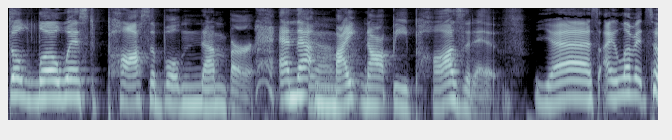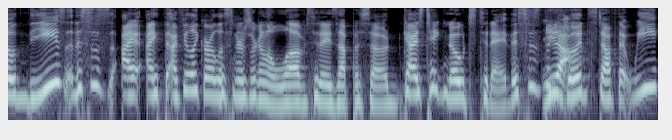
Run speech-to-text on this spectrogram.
the lowest possible number. And that yeah. might not be positive. Yes, I love it. So these, this is, I, I, I feel like our listeners are going to love today's episode. Guys, take notes today. This is the yeah. good stuff that we,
